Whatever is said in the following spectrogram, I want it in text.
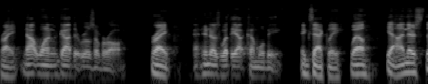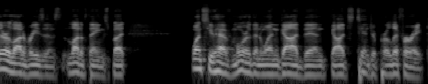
Right. not one God that rules over all. Right. And who knows what the outcome will be. Exactly. Well, yeah, and there's there are a lot of reasons, a lot of things, but once you have more than one God, then gods tend to proliferate.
